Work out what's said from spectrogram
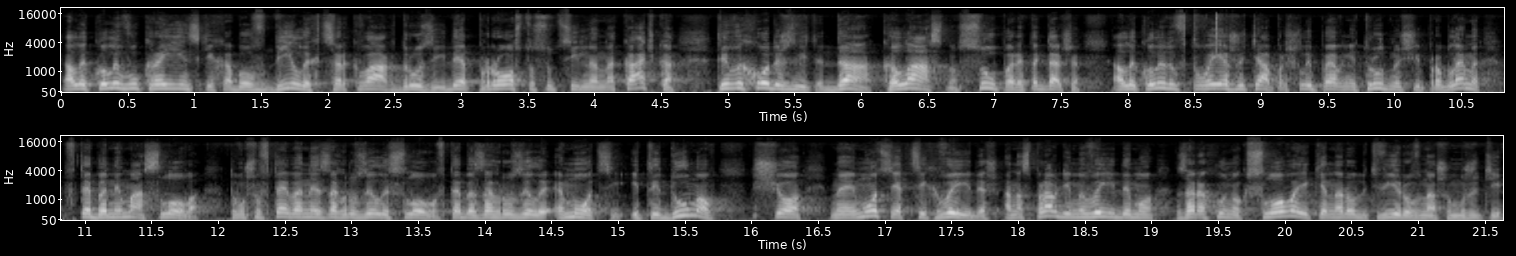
Але коли в українських або в білих церквах, друзі, йде просто суцільна накачка, ти виходиш звідти, да, класно, супер і так далі. Але коли в твоє життя прийшли певні труднощі проблеми, в тебе нема слова, тому що в тебе не загрузили слово, в тебе загрузили емоції. І ти думав, що на емоціях цих виїдеш. А насправді ми виїдемо за рахунок слова, яке народить віру в нашому житті.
